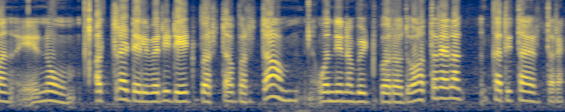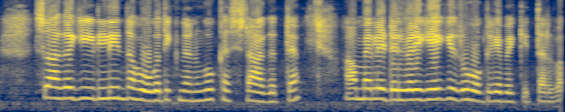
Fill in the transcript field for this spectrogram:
ಮ, ಏನು, ಹತ್ರ ಡೆಲಿವರಿ ಡೇಟ್ ಬರ್ತಾ ಬರ್ತಾ ಒಂದಿನ ಬಿಟ್ಟು ಬರೋದು, ಆ ಥರ ಎಲ್ಲ ಕರಿತಾ ಇರ್ತಾರೆ. ಸೊ ಹಾಗಾಗಿ ಇಲ್ಲಿಂದ ಹೋಗೋದಕ್ಕೆ ನನಗೂ ಕಷ್ಟ ಆಗುತ್ತೆ. ಆಮೇಲೆ ಡೆಲಿವರಿಗೆ ಹೇಗಿದ್ರು ಹೋಗಲೇಬೇಕಿತ್ತಲ್ವ?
